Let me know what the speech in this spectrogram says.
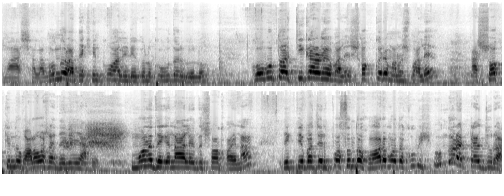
মাশাল্লাহ বন্ধুরা দেখেন কোয়ালিটিগুলো কবুতরগুলো। কবুতর কি কারণে পালে? শখ করে মানুষ পালে। আর শখ কিন্তু ভালোবাসা থেকেই আসে। মনে থেকে না হলে কিন্তু শখ হয় না। দেখতে পাচ্ছেন পছন্দ হওয়ার মতো খুবই সুন্দর একটা জোড়া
